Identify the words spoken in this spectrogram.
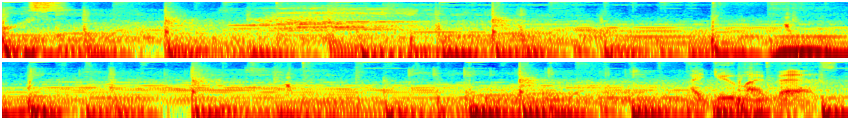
Course. I do my best.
